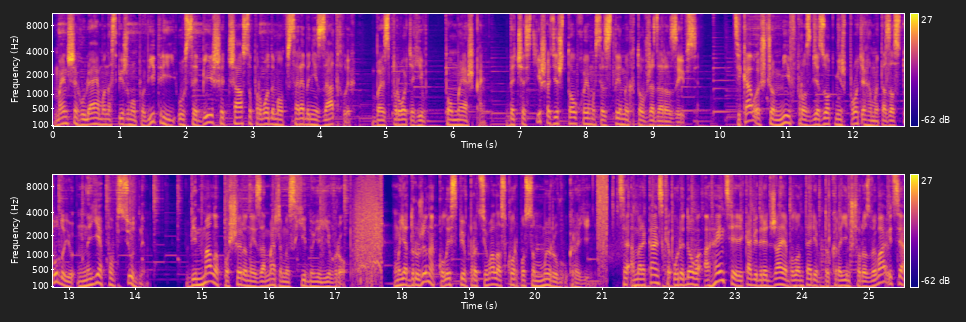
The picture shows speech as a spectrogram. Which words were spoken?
менше гуляємо на свіжому повітрі й усе більше часу проводимо всередині затхлих, без протягів, помешкань, де частіше зіштовхуємося з тими, хто вже заразився. Цікаво, що міф про зв'язок між протягами та застудою не є повсюдним. Він мало поширений за межами Східної Європи. Моя дружина колись співпрацювала з корпусом миру в Україні. Це американська урядова агенція, яка відряджає волонтерів до країн, що розвиваються,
